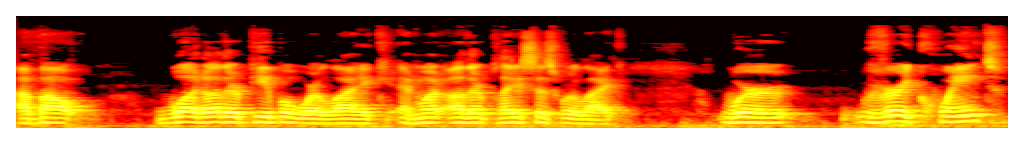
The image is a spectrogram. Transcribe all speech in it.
about what other people were like and what other places were like were were very quaint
